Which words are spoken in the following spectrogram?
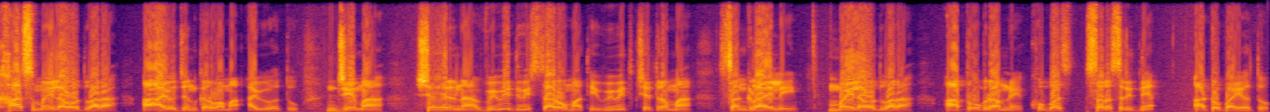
ખાસ મહિલાઓ દ્વારા આ આયોજન કરવામાં આવ્યું હતું જેમાં શહેરના વિવિધ વિસ્તારોમાંથી વિવિધ ક્ષેત્રમાં સંકળાયેલી મહિલાઓ દ્વારા આ પ્રોગ્રામને ખૂબ જ સરસ રીતે આટોપાયો હતો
